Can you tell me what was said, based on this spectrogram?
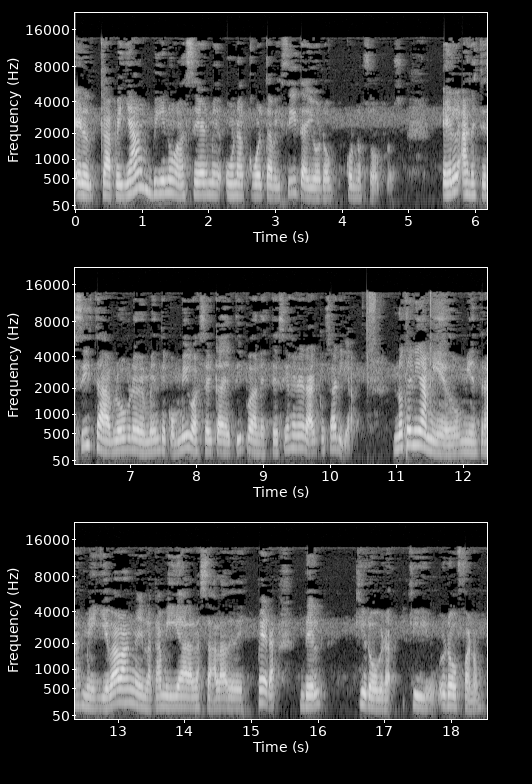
El capellán vino a hacerme una corta visita y oró con nosotros. El anestesista habló brevemente conmigo acerca del tipo de anestesia general que usaría. No tenía miedo mientras me llevaban en la camilla a la sala de espera del quirófano.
